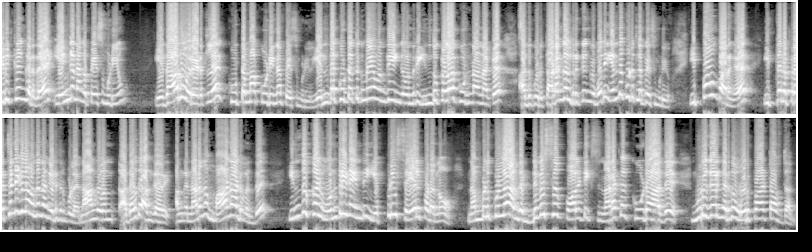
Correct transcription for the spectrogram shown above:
இருக்குங்கிறத எங்க நாங்க பேச முடியும்? ஏதாவது ஒரு இடத்துல கூட்டமா கூடினா பேச முடியும். எந்த கூட்டத்துக்குமே வந்து இங்க வந்து இந்துக்களா கூடினானாக்க அதுக்கு ஒரு தடங்கள் இருக்குங்கிற போது எந்த கூட்டத்துல பேச முடியும்? இப்பவும் பாருங்க இத்தனை பிரச்சனைகளை வந்து நாங்க எடுத்துட்டு போல. நாங்க வந்து அதாவது அங்க அங்க நடந்த மாநாடு வந்து இந்துக்கள் ஒன்றிணைந்து எப்படி செயல்படணும்? நம்மளுக்குள்ள அந்த டிவிசிவ் பாலிடிக்ஸ் நடக்க கூடாது முருகர்ங்கிறது ஒரு பார்ட் ஆஃப் தான்.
